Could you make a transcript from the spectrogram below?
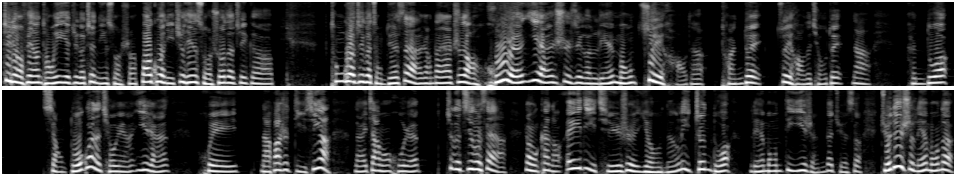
这点我非常同意这个郑宁所说，包括你之前所说的这个，通过这个总决赛啊，让大家知道湖人依然是这个联盟最好的团队、最好的球队。那很多想夺冠的球员依然会哪怕是底薪啊来加盟湖人。这个季后赛啊，让我看到 AD 其实是有能力争夺联盟第一人的角色，绝对是联盟的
